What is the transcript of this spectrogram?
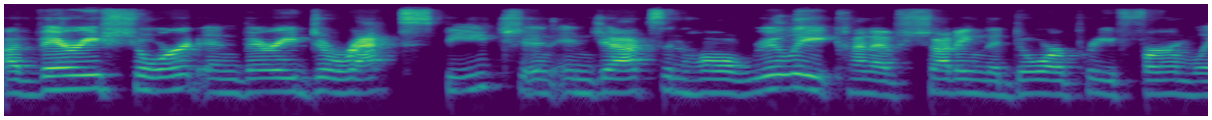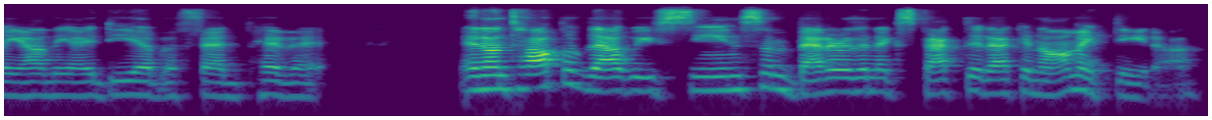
a very short and very direct speech in, in Jackson Hole, really kind of shutting the door pretty firmly on the idea of a Fed pivot. And on top of that, we've seen some better than expected economic data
